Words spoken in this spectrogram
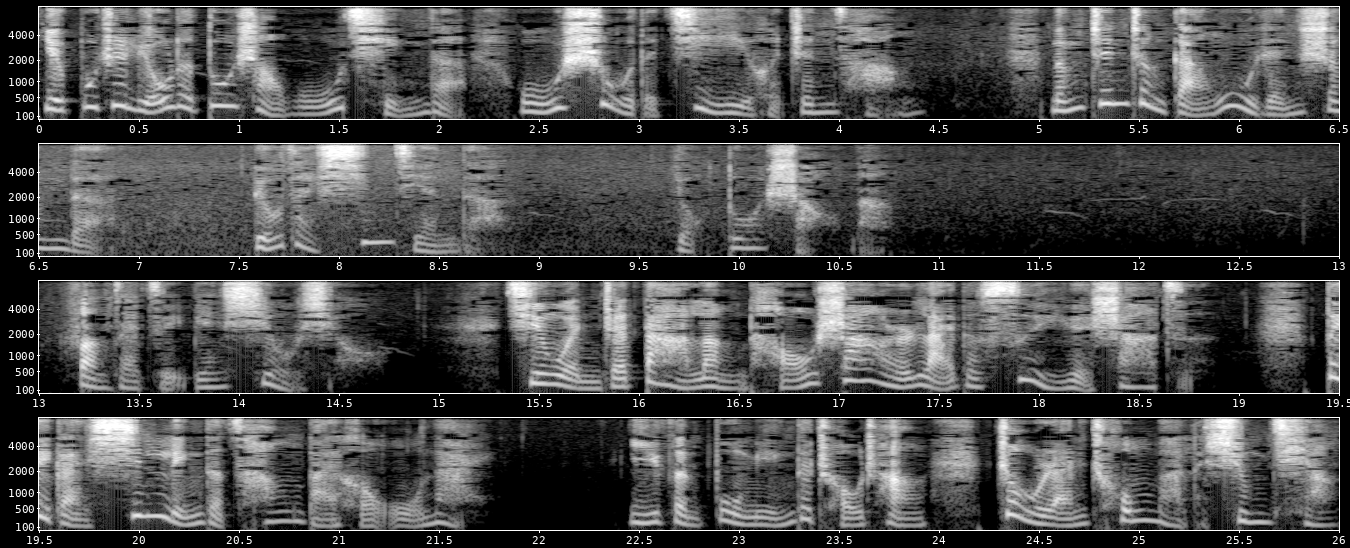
也不知留了多少无情的、无数的记忆和珍藏。能真正感悟人生的，留在心间的，有多少呢？放在嘴边嗅嗅，亲吻着大浪淘沙而来的岁月沙子，倍感心灵的苍白和无奈。一份不明的惆怅骤然充满了胸腔。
